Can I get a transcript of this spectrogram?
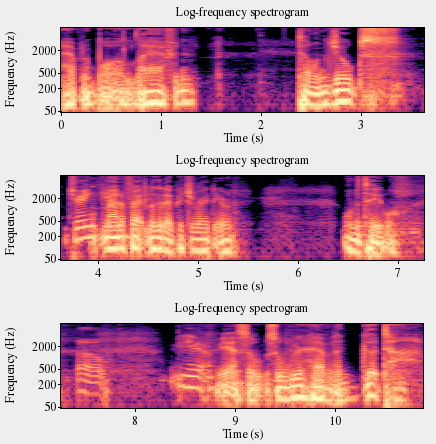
having a ball, laughing, telling jokes. Drinking. Matter of fact, look at that picture right there on, on the table. oh, yeah. Yeah, so so we're having a good time.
